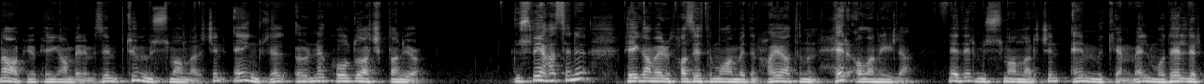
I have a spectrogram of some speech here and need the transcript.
ne yapıyor? Peygamberimizin tüm Müslümanlar için en güzel örnek olduğu açıklanıyor. Üsve-i Hasene Peygamberimiz Hazreti Muhammed'in hayatının her alanıyla nedir? Müslümanlar için en mükemmel modeldir.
